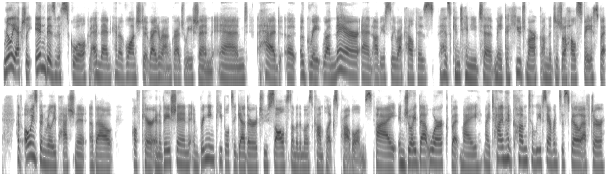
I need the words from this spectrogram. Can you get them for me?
really actually in business school, and then kind of launched it right around graduation and had a, a, great run there. And obviously Rock Health has has continued to make a huge mark on the digital health space, but have always been really passionate about healthcare innovation and bringing people together to solve some of the most complex problems. I enjoyed that work, but my my time had come to leave San Francisco after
